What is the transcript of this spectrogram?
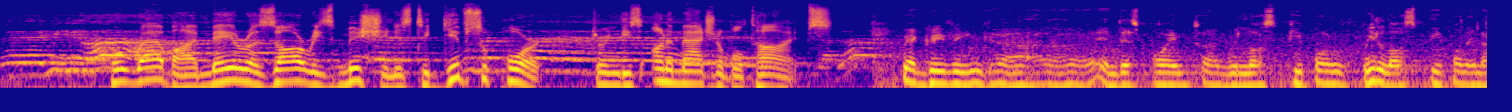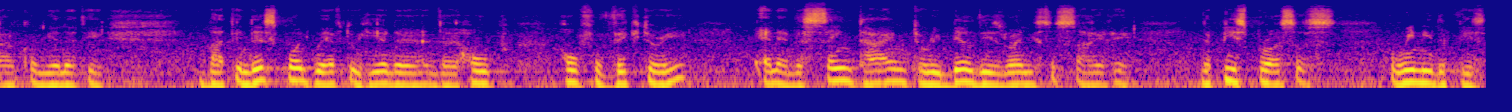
Her rabbi, Meir Azari's mission is to give support during these unimaginable times. We're grieving uh, in this point. Uh, we lost people. We lost people in our community. But in this point, we have to hear the, the hope, hope for victory, and at the same time to rebuild the Israeli society, the peace process. We need the peace.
